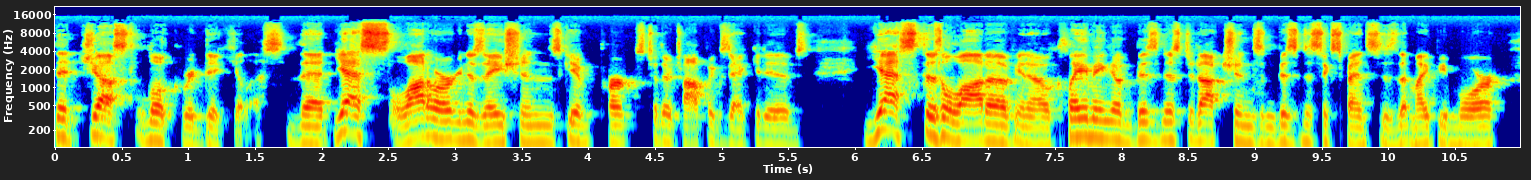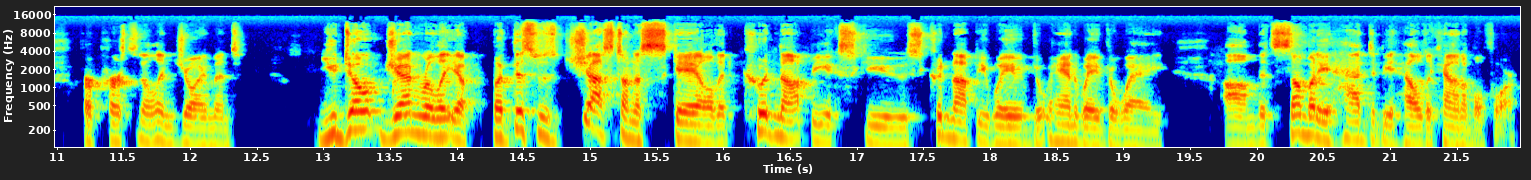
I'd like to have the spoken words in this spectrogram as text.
that just look ridiculous. That, yes, a lot of organizations give perks to their top executives. Yes, there's a lot of, you know, claiming of business deductions and business expenses that might be more for personal enjoyment. You don't generally, uh, but this was just on a scale that could not be excused, could not be waved, hand waved away, um, that somebody had to be held accountable for.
